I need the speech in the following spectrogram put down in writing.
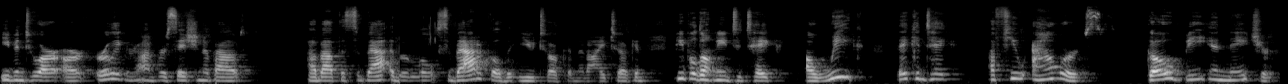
even to our, our earlier conversation about about the sabbat the little sabbatical that you took and that I took. And people don't need to take a week. They can take a few hours. Go be in nature.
